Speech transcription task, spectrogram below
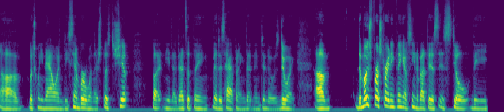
uh, between now and December when they're supposed to ship. But you know that's a thing that is happening that Nintendo is doing. Um, the most frustrating thing I've seen about this is still the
